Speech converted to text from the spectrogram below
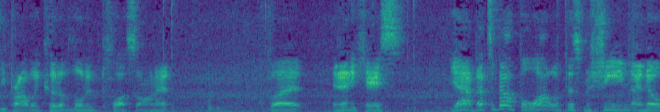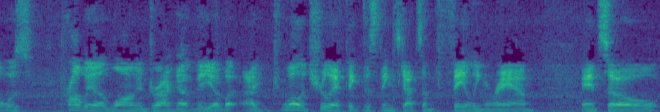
you probably could have loaded Plus on it. But in any case, yeah, that's about the lot with this machine. I know it was probably a long and dragged out video, but I well and truly I think this thing's got some failing RAM. And so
